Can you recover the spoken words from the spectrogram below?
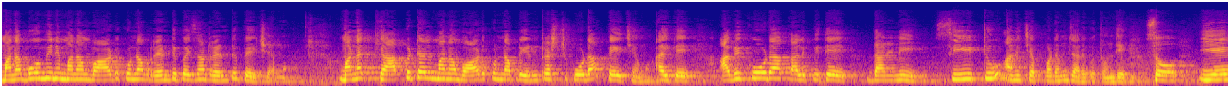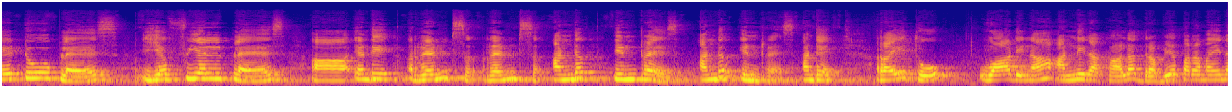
మన భూమిని మనం వాడుకున్న రెండు పైసా రెండు పే చేయము. మన క్యాపిటల్ మనం వాడుకున్నప్పుడు ఇంట్రెస్ట్ కూడా పే చేయము. అయితే అవి కూడా కలిపితే దానిని సి టూ అని చెప్పడం జరుగుతుంది. So A two plus FL plus ఏంటి? Rents rents and interest and interest అంటే రైతు వాడిన అన్ని రకాల ద్రవ్యపరమైన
